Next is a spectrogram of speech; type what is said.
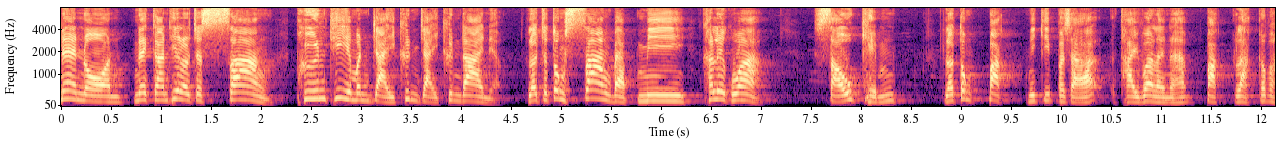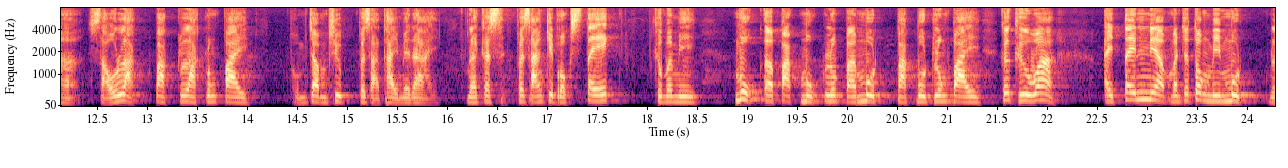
แน่นอนในการที่เราจะสร้างพื้นที่มันใหญ่ขึ้นใหญ่ขึ้นได้เนี่ยเราจะต้องสร้างแบบมีเขาเรียกว่า เสาเข็ม เราต้องปักมีกี่ภาษาไทยว่าอะไรนะครับ ปักหลักก็ป่ะฮะเสาหลัก ปักหลักลงไป ผมจำชื่อภาษาไทยไม่ได้นะภาษาอังกฤษบอกสเต็กคือมันมีหมุกปักหมุกลงไปหมุด ปักบุดลงไป ก็คือว่าไอ้เต็นเนี่ยมันจะต้องมีหมุดห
